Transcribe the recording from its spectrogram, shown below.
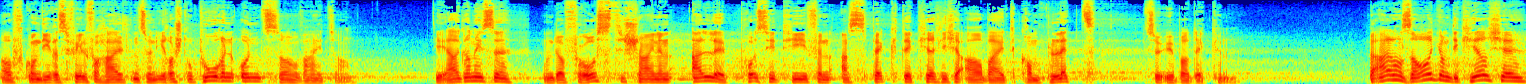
aufgrund ihres Fehlverhaltens und ihrer Strukturen und so weiter. Die Ärgernisse und der Frust scheinen alle positiven Aspekte kirchlicher Arbeit komplett zu überdecken. Bei aller Sorge um die Kirche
